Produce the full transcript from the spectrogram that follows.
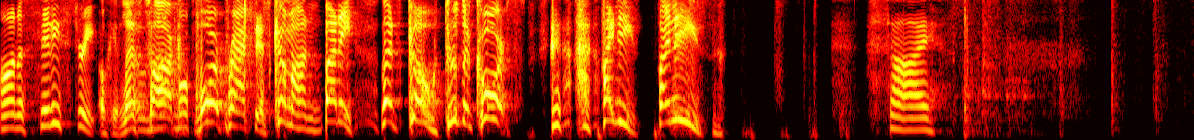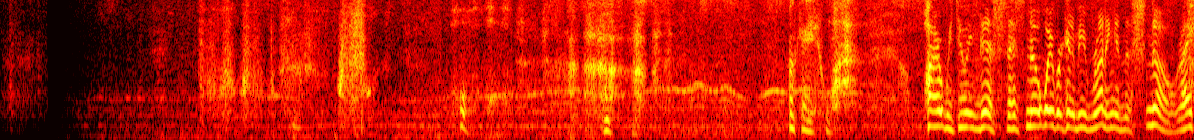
on a city street. Okay, let's So talk multiple- more practice. Come on, buddy. Let's go to the course. High knees, high knees. Sigh. Okay, why, why are we doing this? There's no way we're going to be running in the snow, right?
